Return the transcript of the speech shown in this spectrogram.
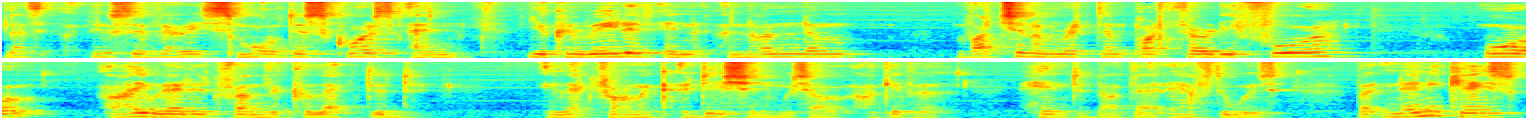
That's, this is a very small discourse, and you can read it in Ananda Vachanamritam, part 34, or I read it from the collected electronic edition, which I'll, I'll give a hint about that afterwards. But in any case,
